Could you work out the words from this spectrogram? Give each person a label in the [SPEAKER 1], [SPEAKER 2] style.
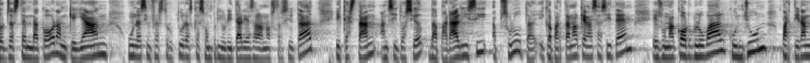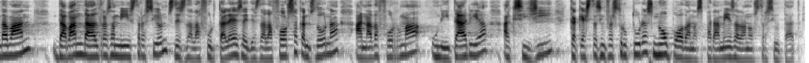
[SPEAKER 1] Tots estem d'acord amb que hi ha unes infraestructures que són prioritàries a la nostra ciutat i que estan en situació de paràlisi absoluta i que per tant el que necessitem és un acord global, conjunt, per tirar endavant davant d'altres administracions des de la fortalesa i des de la força que ens dona anar de forma unitària a exigir que aquestes infraestructures no poden esperar més a la nostra ciutat.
